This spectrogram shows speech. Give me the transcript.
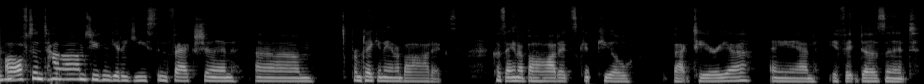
Mhm. Oftentimes, you can get a yeast infection um, from taking antibiotics because antibiotics can kill bacteria, and if it doesn't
